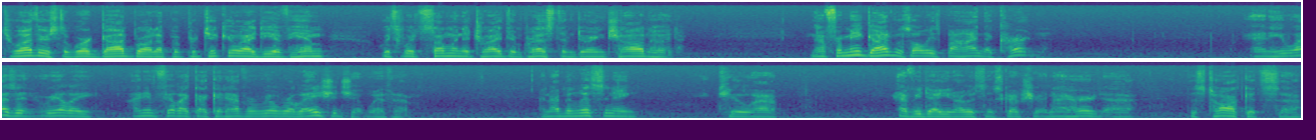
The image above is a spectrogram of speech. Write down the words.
To others, the word God brought up a particular idea of him with which someone had tried to impress them during childhood. Now, for me, God was always behind the curtain. And he wasn't really, I didn't feel like I could have a real relationship with him. And I've been listening to uh, every day, you know, I listen to scripture, and I heard uh, this talk. It's uh,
